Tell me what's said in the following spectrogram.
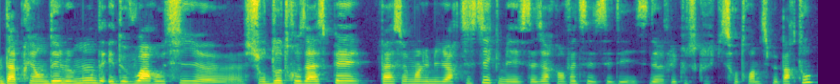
d'appréhender le monde et de voir aussi euh, sur d'autres aspects, pas seulement le milieu artistique, mais c'est-à-dire qu'en fait, c'est des, des réflexions qui se retrouvent un petit peu partout.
